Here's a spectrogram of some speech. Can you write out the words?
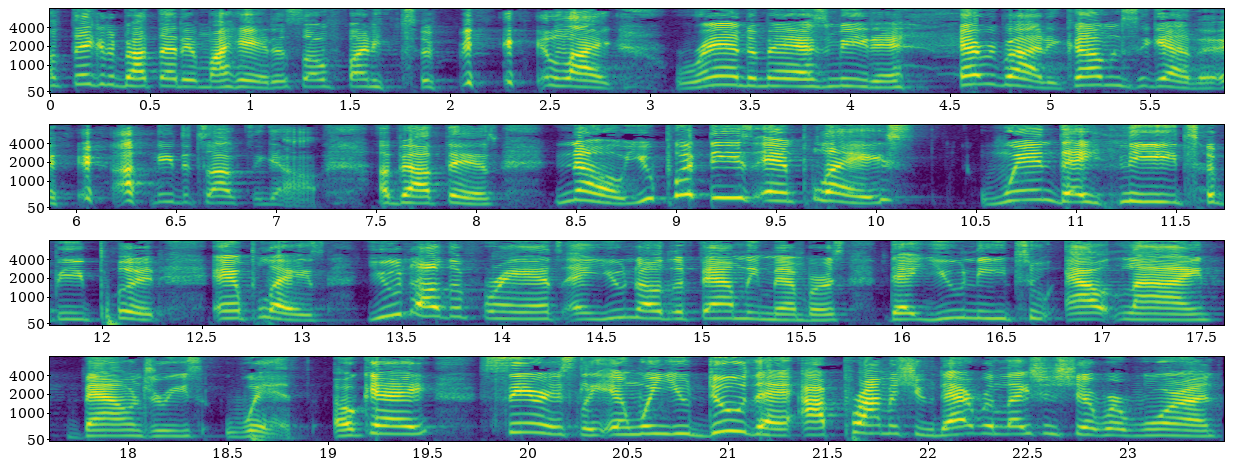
I'm thinking about that in my head. It's so funny to me. like random ass meeting. Everybody coming together. I need to talk to y'all about this. No, you put these in place when they need to be put in place. You know the friends and you know the family members that you need to outline boundaries with. Okay? Seriously. And when you do that, I promise you that relationship will run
